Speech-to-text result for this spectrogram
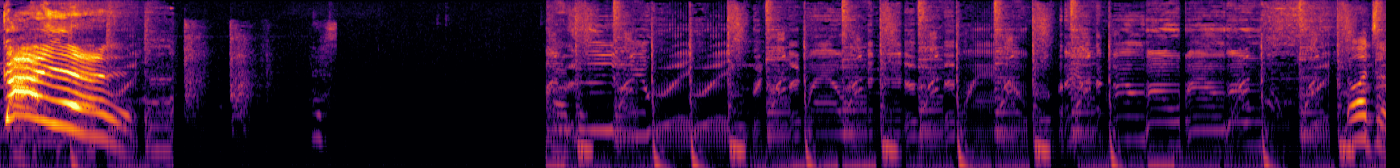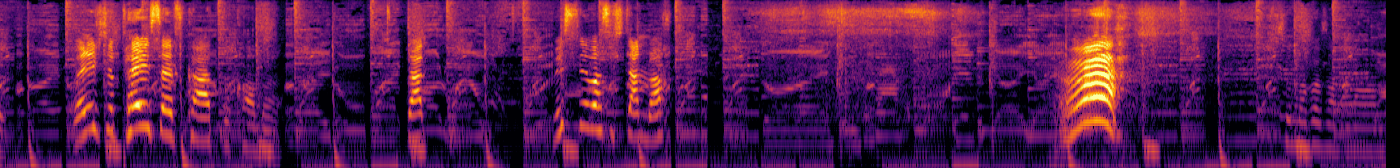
Geil! Leute, wenn ich eine Paysafe-Card bekomme, dann wisst ihr, was ich dann mache? Ah! Ich mal was anderes. Es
